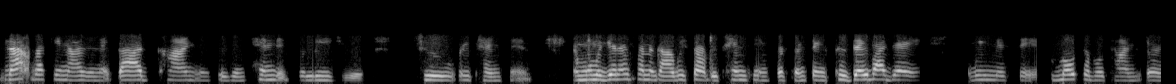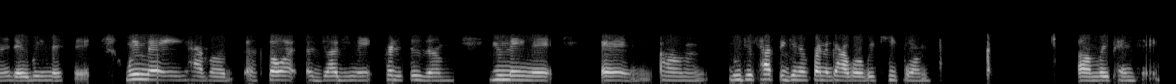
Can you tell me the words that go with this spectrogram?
not recognizing that God's kindness is intended to lead you to repentance. And when we get in front of God, we start repenting for some things because day by day, we miss it. Multiple times during the day, we miss it. We may have a, a thought, a judgment, criticism, you name it, and um, we just have to get in front of God where we keep on um, repenting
